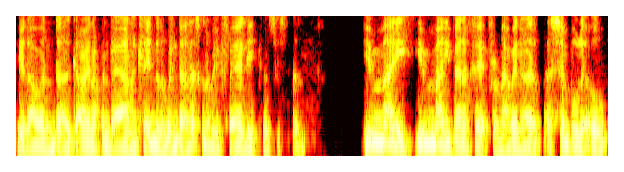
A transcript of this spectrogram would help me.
you know and uh, going up and down and cleaning the window that's going to be fairly consistent you may you may benefit from having a, a simple little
